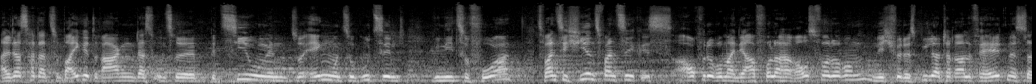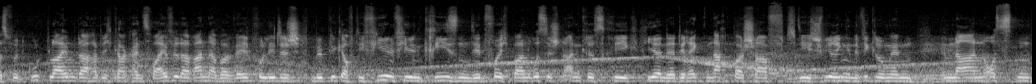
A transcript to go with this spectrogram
all das hat dazu beigetragen, dass unsere Beziehungen so eng und so gut sind wie nie zuvor. 2024 ist auch wiederum ein Jahr voller Herausforderungen, nicht für das bilaterale Verhältnis, das wird gut bleiben, da habe ich gar keinen Zweifel daran, aber weltpolitisch mit Blick auf die vielen, vielen Krisen, den furchtbaren russischen Angriffskrieg hier in der direkten Nachbarschaft, die schwierigen Entwicklungen im Nahen Osten,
